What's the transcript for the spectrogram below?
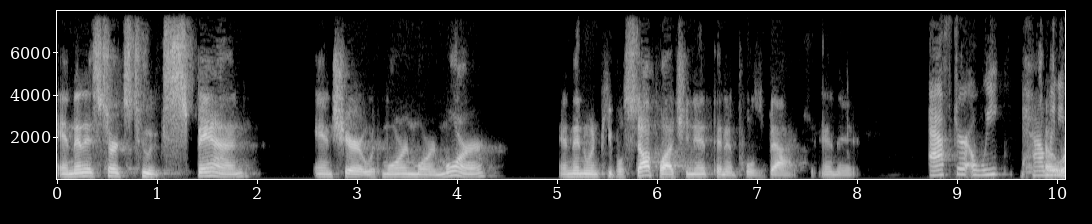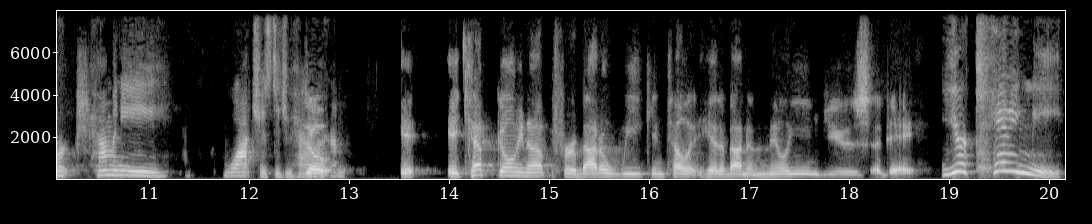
and then it starts to expand and share it with more and more and more and then when people stop watching it then it pulls back and it After a week, how how many works. how many watches did you have? So- it it kept going up for about a week until it hit about a million views a day You're kidding me.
